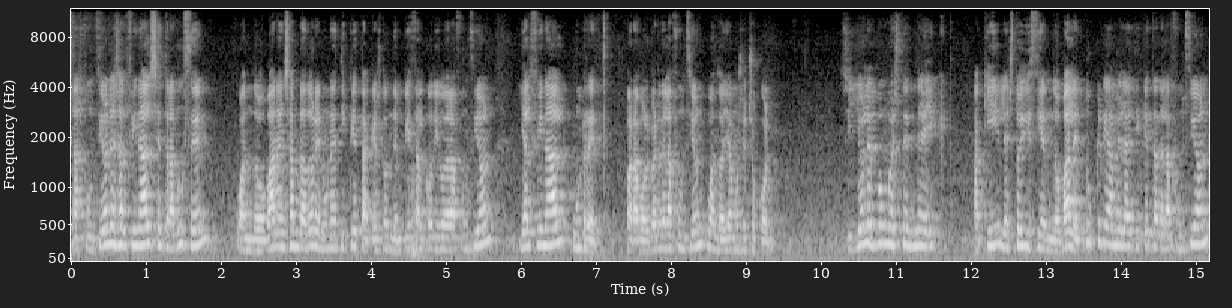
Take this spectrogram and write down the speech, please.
Las funciones al final se traducen cuando van a ensamblador en una etiqueta que es donde empieza el código de la función y al final un red para volver de la función cuando hayamos hecho call. Si yo le pongo este naked aquí le estoy diciendo, vale, tú créame la etiqueta de la función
